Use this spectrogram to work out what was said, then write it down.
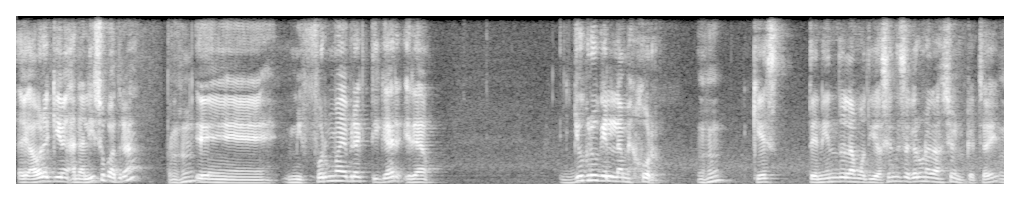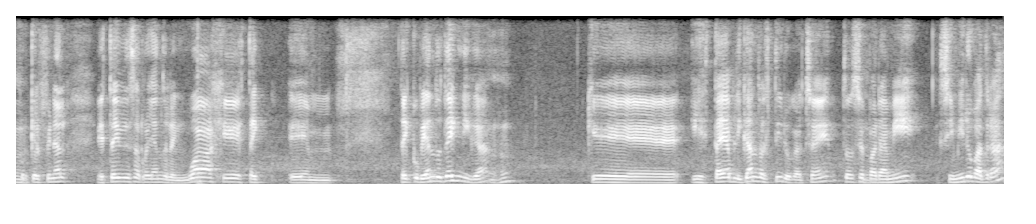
eh, ahora que analizo para atrás, eh, mi forma de practicar era, yo creo que es la mejor. Que es teniendo la motivación de sacar una canción, ¿cachai? Mm. Porque al final estáis desarrollando lenguaje, estáis, em, estáis copiando técnica que, y estáis aplicando al tiro, ¿cachai? Entonces Mm. para mí, si miro para atrás,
